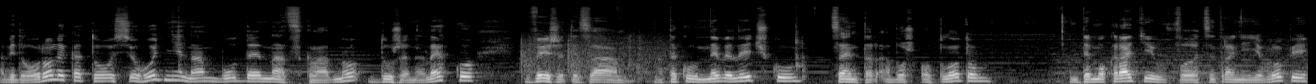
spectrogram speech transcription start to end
відеоролика, то сьогодні нам буде надскладно, дуже нелегко вижити за таку невеличку центр або ж оплотом демократів в Центральній Європі,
